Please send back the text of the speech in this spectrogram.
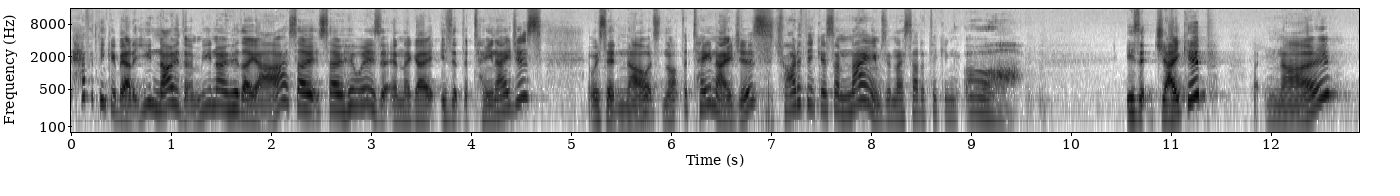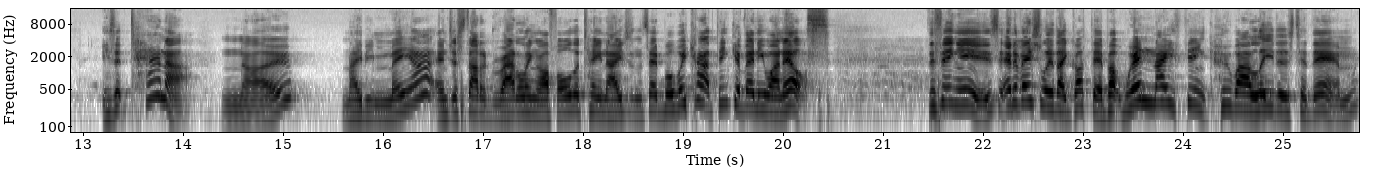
have a think about it. You know them, you know who they are. So, so who is it? And they go, Is it the teenagers? And we said, No, it's not the teenagers. Try to think of some names. And they started thinking, Oh, is it Jacob? Like, no. Is it Tanner? No. Maybe Mia? And just started rattling off all the teenagers and said, Well, we can't think of anyone else. the thing is, and eventually they got there, but when they think who are leaders to them,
